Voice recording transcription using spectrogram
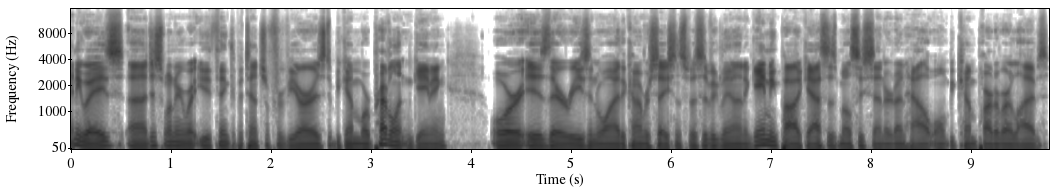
Anyways, uh, just wondering what you think the potential for VR is to become more prevalent in gaming, or is there a reason why the conversation specifically on a gaming podcast is mostly centered on how it won't become part of our lives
